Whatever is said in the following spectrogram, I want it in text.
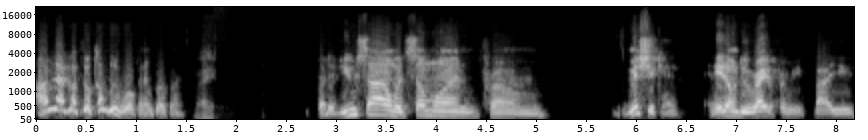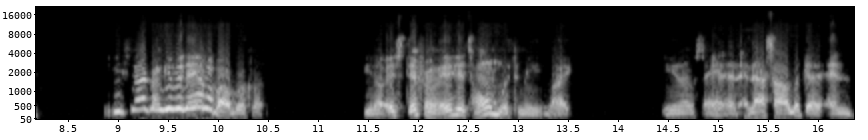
I'm not gonna feel comfortable walking in Brooklyn. Right. But if you sign with someone from Michigan and they don't do right for me by you, he's not gonna give a damn about Brooklyn. You know, it's different. It hits home with me, like, you know what I'm saying? And, and that's how I look at it. And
